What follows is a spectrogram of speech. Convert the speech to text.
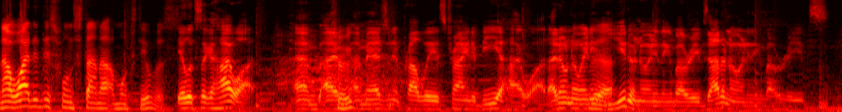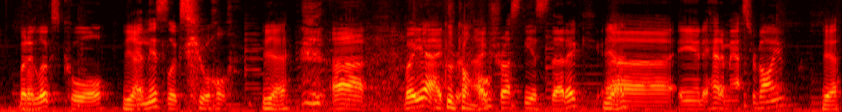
Now, why did this one stand out amongst the others? It looks like a Hiwatt. Um, I, I imagine it probably is trying to be a Hiwatt. I don't know anything. Yeah. You don't know anything about Reeves. I don't know anything about Reeves. But it looks cool. Yeah. And this looks cool. Yeah. Uh, But yeah, I, tr- combo. I trust the aesthetic. Yeah. Uh, and it had a master volume. Yeah.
